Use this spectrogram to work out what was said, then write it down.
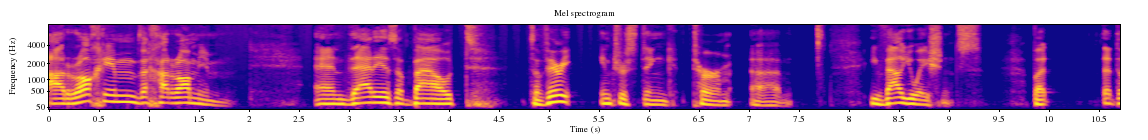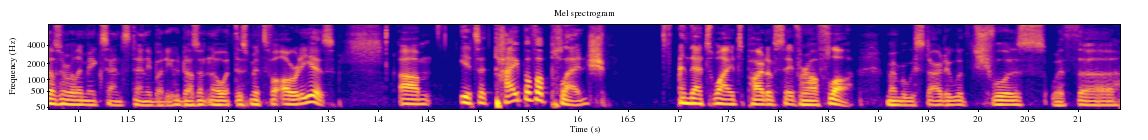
Arochim Vecharamim and that is about it's a very interesting term um, evaluations but that doesn't really make sense to anybody who doesn't know what this mitzvah already is um, it's a type of a pledge and that's why it's part of Sefer Hafla'ah. Remember, we started with Shvuos, with uh,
